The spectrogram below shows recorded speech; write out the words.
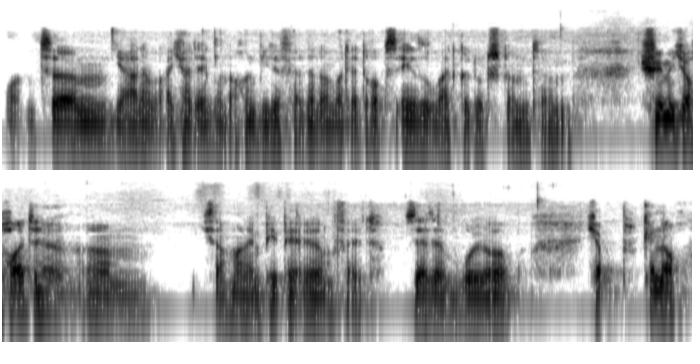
Und ähm, ja, dann war ich halt irgendwann auch in Bielefeld und dann war der Drops eh so weit gelutscht. Und ähm, ich fühle mich auch heute, ähm, ich sag mal, im PPL-Umfeld sehr, sehr wohl. Ich kenne auch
